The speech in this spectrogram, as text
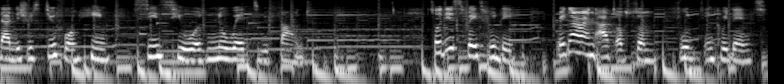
that they should steal from him since he was nowhere to be found. So, this fateful day, Reagan ran out of some food ingredients,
